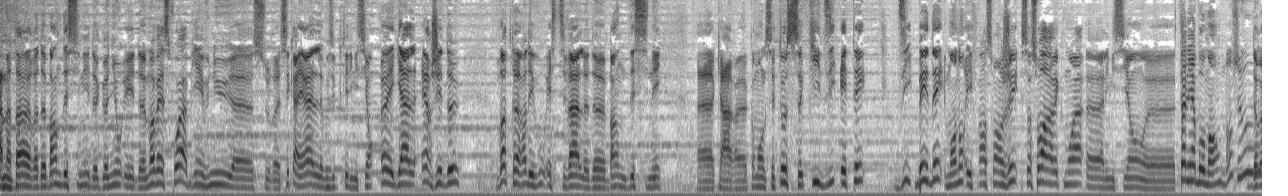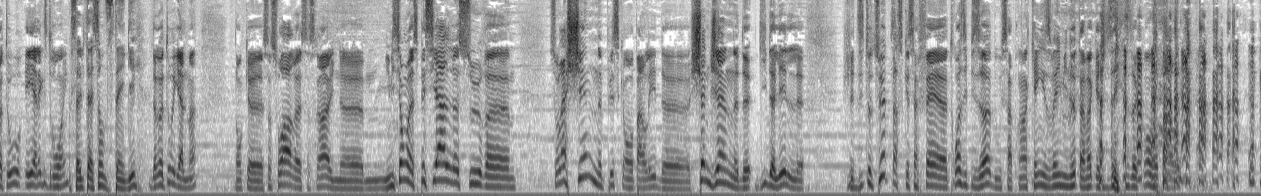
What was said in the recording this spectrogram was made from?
Amateurs de bande dessinée, de gogno et de mauvaise foi, bienvenue euh, sur CKRL. Vous écoutez l'émission E égale RG2, votre rendez-vous estival de bande dessinée. Euh, car, euh, comme on le sait tous, qui dit été dit BD. Mon nom est François Anger. Ce soir avec moi à l'émission Tania Beaumont. Bonjour. De retour. Et Alex Drouin. Salutations distinguées. De retour également. Donc ce soir, ce sera une, une émission spéciale sur sur la Chine, puisqu'on va parler de Shenzhen de Guy Delisle. Je le dis tout de suite parce que ça fait euh, trois épisodes où ça prend 15-20 minutes avant que je dise de quoi on va parler.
